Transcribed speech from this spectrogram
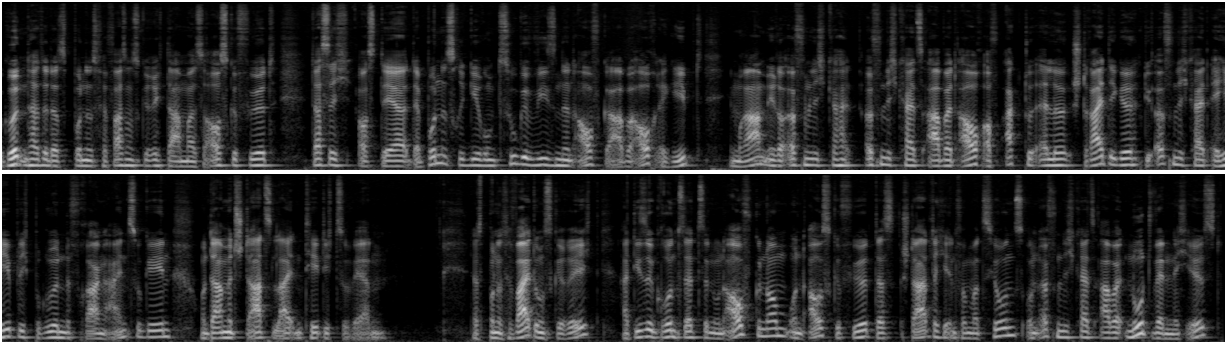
Begründend hatte das Bundesverfassungsgericht damals ausgeführt, dass sich aus der der Bundesregierung zugewiesenen Aufgabe auch ergibt, im Rahmen ihrer Öffentlichkeit, Öffentlichkeitsarbeit auch auf aktuelle, streitige, die Öffentlichkeit erheblich berührende Fragen einzugehen und damit staatsleitend tätig zu werden. Das Bundesverwaltungsgericht hat diese Grundsätze nun aufgenommen und ausgeführt, dass staatliche Informations- und Öffentlichkeitsarbeit notwendig ist,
